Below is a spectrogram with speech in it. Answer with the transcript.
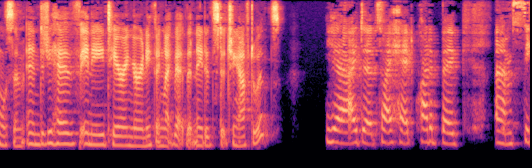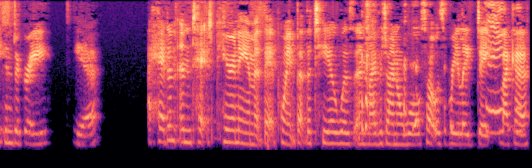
awesome. And did you have any tearing or anything like that that needed stitching afterwards? Yeah, I did. So I had quite a big um, second degree tear. I had an intact perineum at that point, but the tear was in my vaginal wall, so it was really deep, like a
